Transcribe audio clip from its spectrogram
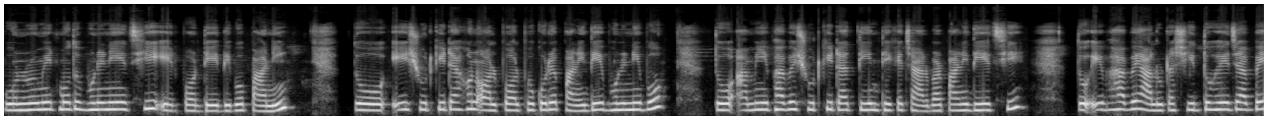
পনেরো মিনিট মতো ভুনে নিয়েছি, এরপর দিয়ে দিব পানি। তো এই শুটকিটা এখন অল্প অল্প করে পানি দিয়ে ভুনে নিব। তো আমি এভাবে শুটকিটা তিন থেকে চারবার পানি দিয়েছি। তো এভাবে আলুটা সিদ্ধ হয়ে যাবে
